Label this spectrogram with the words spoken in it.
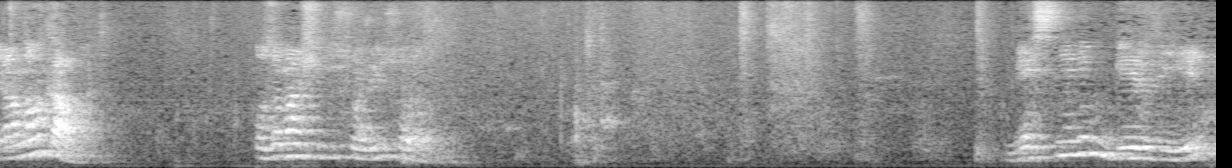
bir anlamı kalmadı. O zaman şimdi soruyu soralım. Nesnenin birliği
